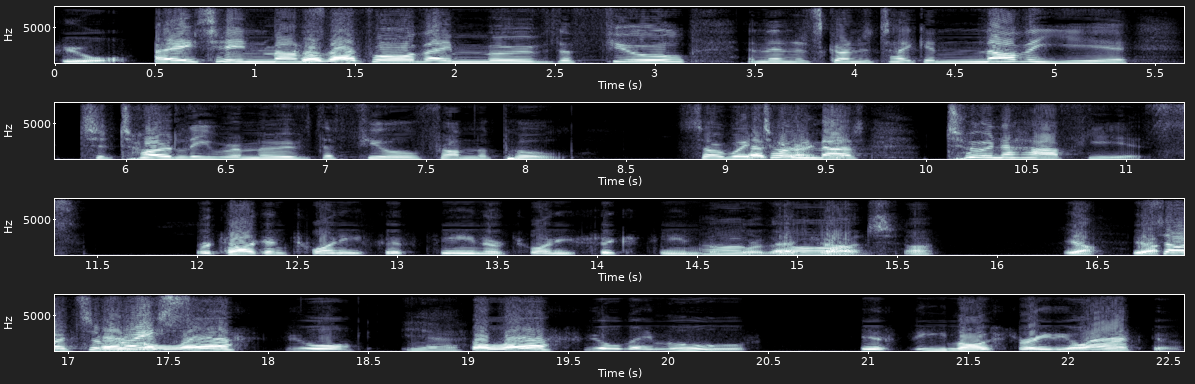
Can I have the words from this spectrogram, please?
fuel. 18 months so before they move the fuel, and then it's going to take another year to totally remove the fuel from the pool. So we're talking right. about two and a half years. We're talking 2015 or 2016 before oh, that job's done. Yeah, yeah. So it's a and race. the last fuel, yeah. the last fuel they move is the most radioactive,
